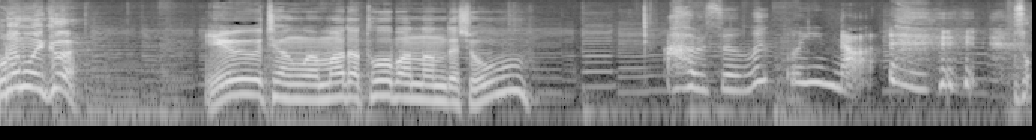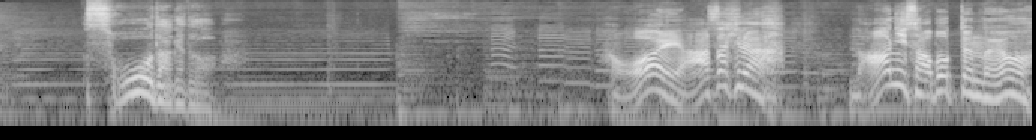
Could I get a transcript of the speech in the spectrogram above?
俺も行くゆうちゃんはまだ当番なんでしょ Absolutely not そうだけどおい朝比奈何サボってんだよ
